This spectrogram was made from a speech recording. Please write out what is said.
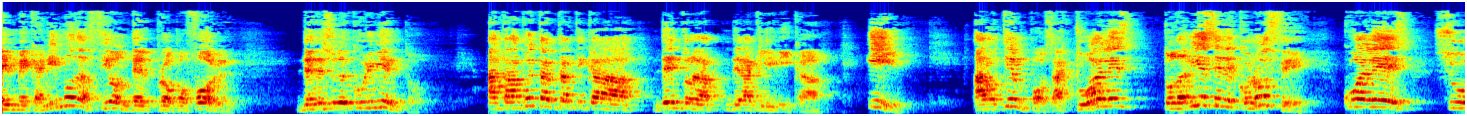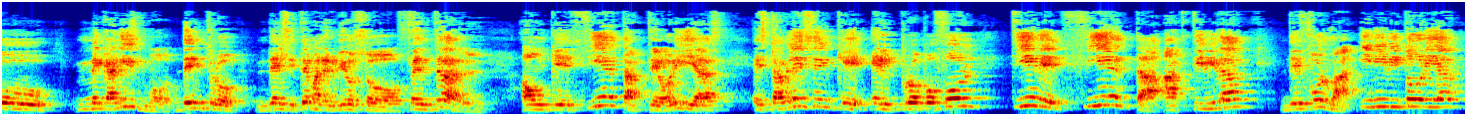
El mecanismo de acción del propofol desde su descubrimiento hasta la puesta en práctica dentro de la, clínica. Y a los tiempos actuales todavía se desconoce cuál es su mecanismo dentro del sistema nervioso central, aunque ciertas teorías establecen que el propofol tiene cierta actividad de forma inhibitoria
